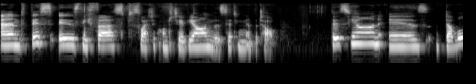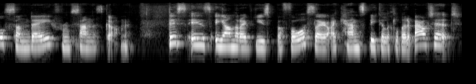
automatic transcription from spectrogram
And this is the first sweater quantity of yarn that's sitting at the top. This yarn is Double Sunday from Sandnes Garn. This is a yarn that I've used before, so I can speak a little bit about it.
